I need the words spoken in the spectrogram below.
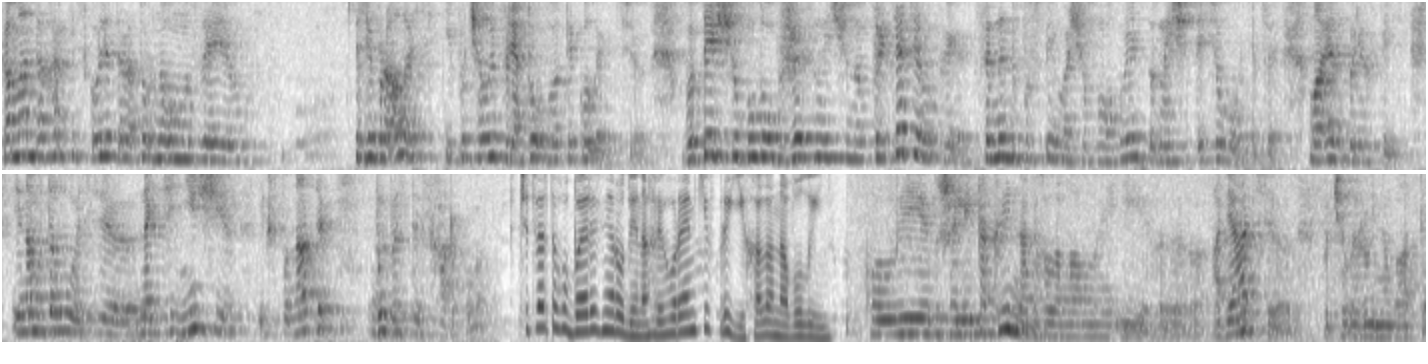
Команда Харківського літературного музею зібралась і почали врятовувати колекцію. Бо те, що було вже знищено в 30-ті роки, це недопустимо, щоб могли знищити сьогодні. Це має зберегтись. І нам вдалося е, найцінніші експонати вивезти з Харкова. 4 березня родина Григоренків приїхала на Волинь. Коли вже літаки над головами і е, авіацію почали руйнувати,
